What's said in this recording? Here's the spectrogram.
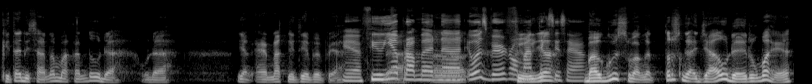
kita di sana makan tuh udah udah yang enak gitu ya Beb ya. Ya, view-nya Prambanan. eh, It was very romantic sih, sayang. Bagus banget. Terus nggak jauh dari rumah ya.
